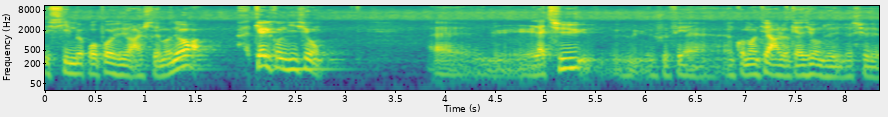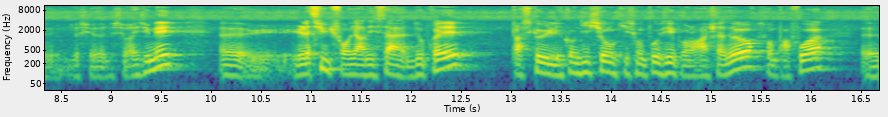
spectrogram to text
et s'il me propose de racheter mon or, à quelles conditions? Euh, Là-dessus, je fais un, commentaire à l'occasion de, ce, résumé. Euh, là-dessus, il faut regarder ça de près, parce que les conditions qui sont posées pour le rachat d'or sont parfois euh,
